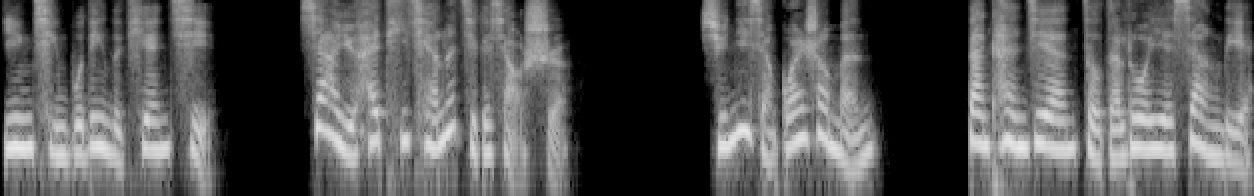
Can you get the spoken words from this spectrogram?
阴晴不定的天气，下雨还提前了几个小时。许逆想关上门，但看见走在落叶巷里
